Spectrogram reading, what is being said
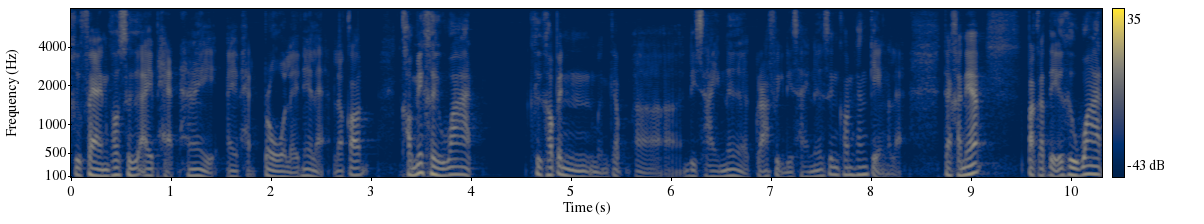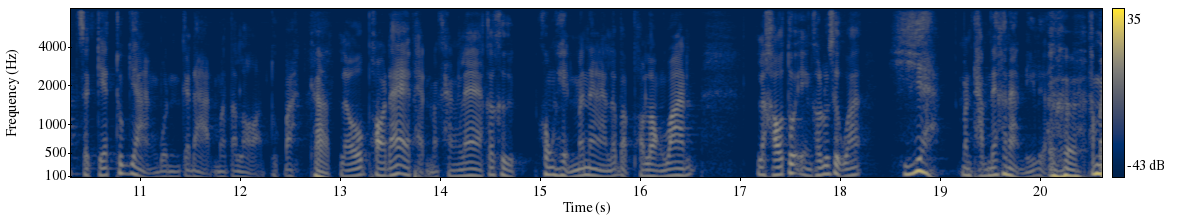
คือแฟนเขาซื้อ iPad ให้ iPad Pro เลยเนี่ยแหละ แล้วก็เขาไม่เคยวาด คือเขาเป็นเหมือนกับดีไซเนอร์กราฟิกดีไซเนอร์ซึ่งค่อนข้างเก่งอะแหละ แต่ครั้งนี้ปกติก็คือวาดสเก็ตทุกอย่างบนกระดาษมาตลอดถูกปะครับแล้วพอได้ iPad มาครั้งแรกก็คือคงเห็นมานานแล้วแบบพอลองวาด แล้วเขาตัวเองเขารู้สึกว่าเฮียมันทำได้ขนาดนี้เลยเหรอทำไม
